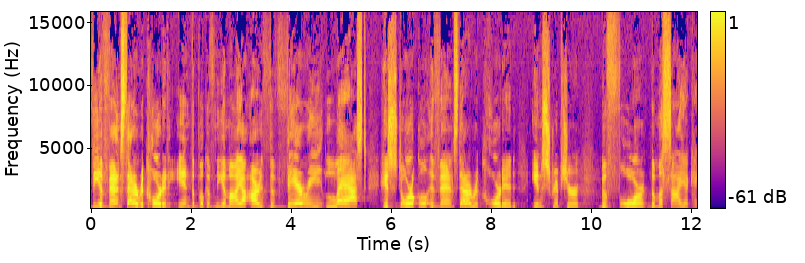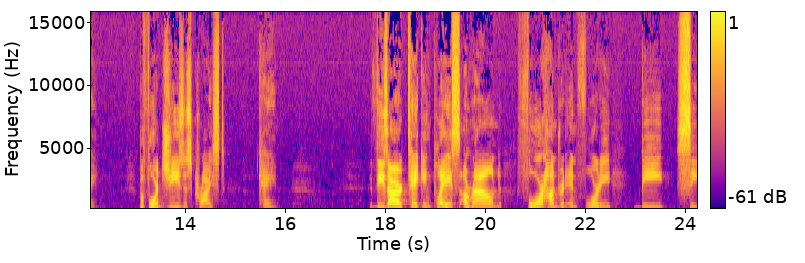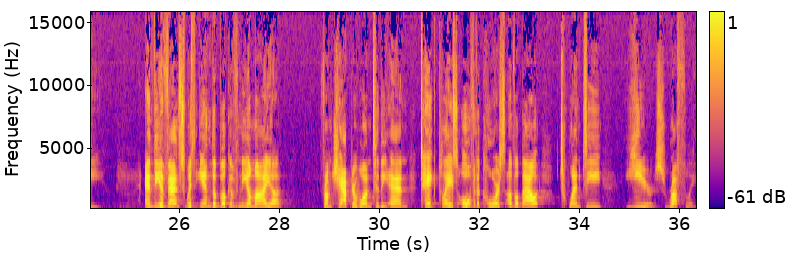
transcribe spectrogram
the events that are recorded in the book of Nehemiah are the very last historical events that are recorded in Scripture before the Messiah came before Jesus Christ came. These are taking place around 440 BC. And the events within the book of Nehemiah, from chapter 1 to the end, take place over the course of about 20 years, roughly.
